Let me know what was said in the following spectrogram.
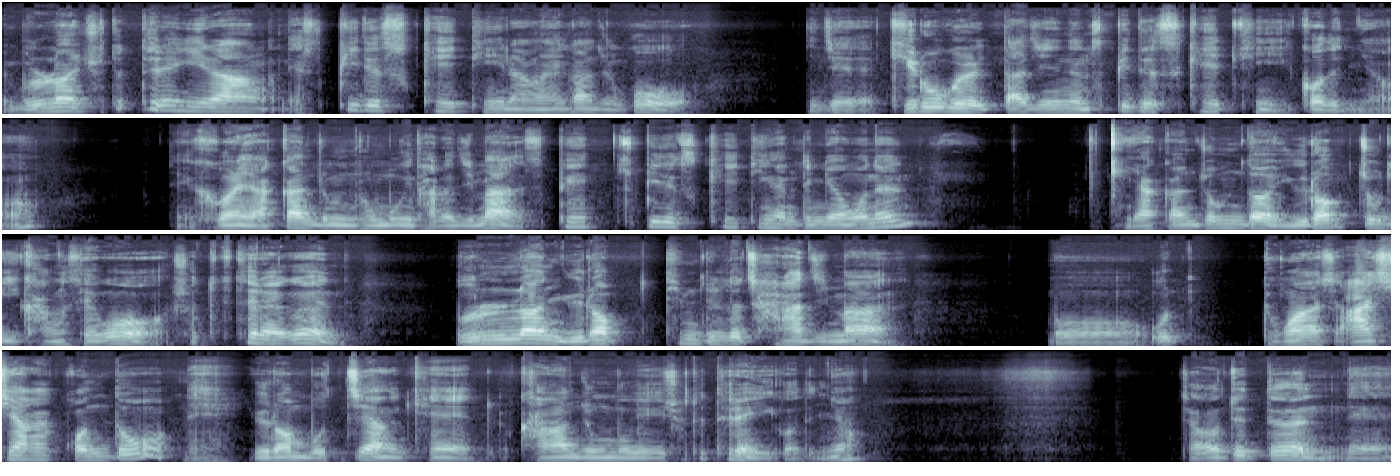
물론 쇼트트랙이랑 네, 스피드 스케이팅이랑 해가지고 이제 기록을 따지는 스피드 스케이팅이 있거든요. 네, 그거는 약간 좀 종목이 다르지만 스피, 스피드 스케이팅 같은 경우는 약간 좀 더 유럽 쪽이 강세고 쇼트트랙은 물론 유럽 팀들도 잘하지만 뭐 동아시 아시아권도 네, 유럽 못지않게 강한 종목이 쇼트트랙이거든요. 자 어쨌든 네,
